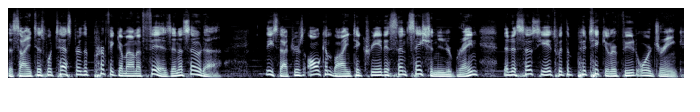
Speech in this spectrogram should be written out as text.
The scientists will test for the perfect amount of fizz in a soda. These factors all combine to create a sensation in your brain that associates with a particular food or drink.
